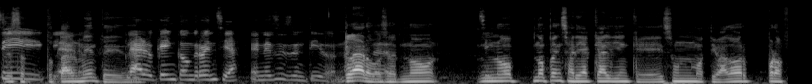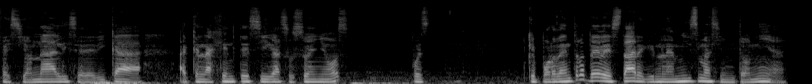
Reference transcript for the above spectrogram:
Eso, sí, claro. totalmente. Claro, qué incongruencia en ese sentido, ¿no? Claro, o sea, no, sí. no, no pensaría que alguien que es un motivador profesional y se dedica a, a que la gente siga sus sueños, que por dentro debe estar en la misma sintonía.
